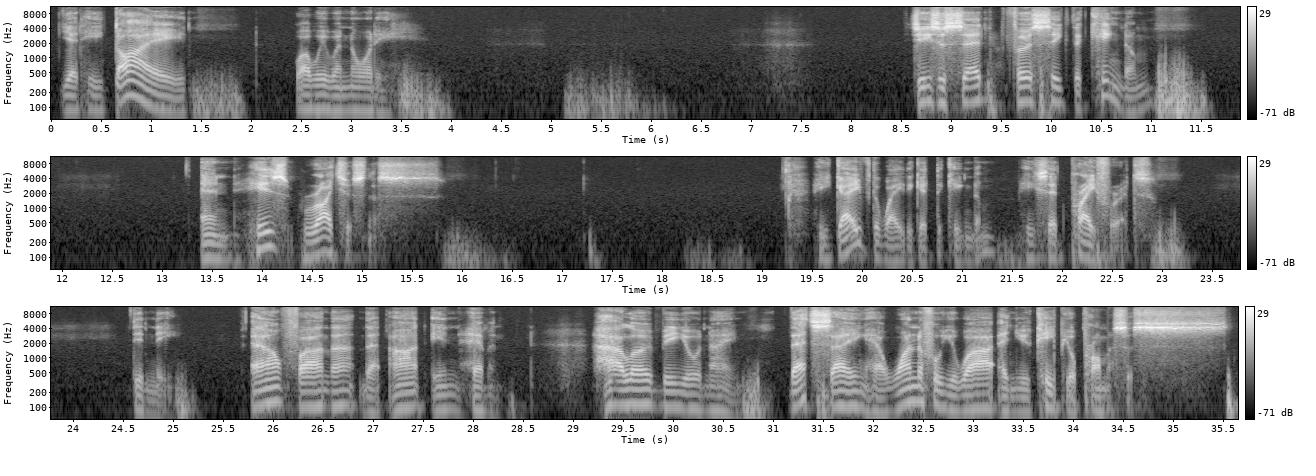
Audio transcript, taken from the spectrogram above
Yet he died while we were naughty. Jesus said, First seek the kingdom and his righteousness He gave the way to get the kingdom. He said, Pray for it. Didn't he? Our Father that art in heaven, hallowed be your name. That's saying how wonderful you are and you keep your promises.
